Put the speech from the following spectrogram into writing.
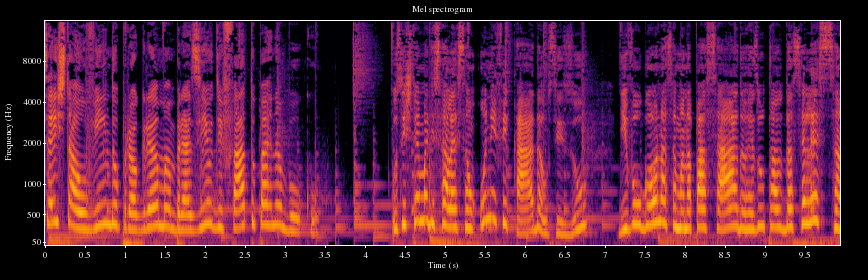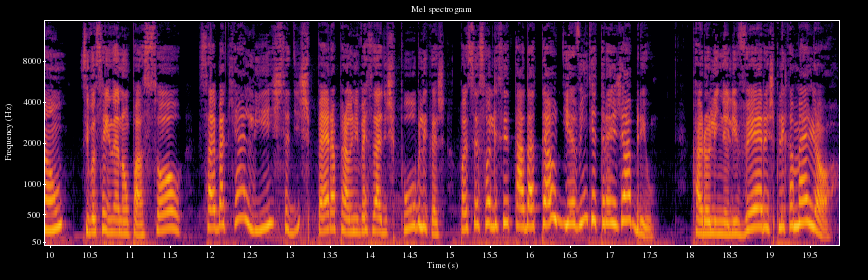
Você está ouvindo o programa Brasil de Fato Pernambuco. O Sistema de Seleção Unificada, o SISU, divulgou na semana passada o resultado da seleção. Se você ainda não passou, saiba que a lista de espera para universidades públicas pode ser solicitada até o dia 23 de abril. Carolina Oliveira explica melhor.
